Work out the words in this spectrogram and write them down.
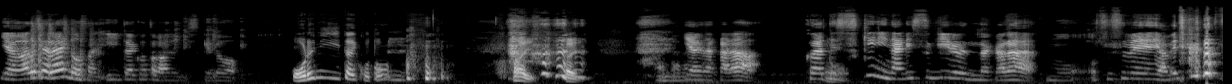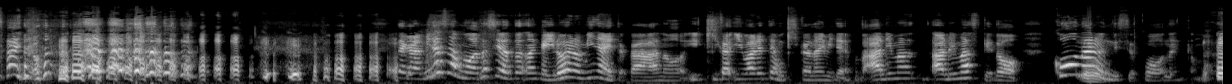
いや、私はライドウさんに言いたいことがあるんですけど、俺に言いたいこと、うんはい、はい。いや、だから、こうやって好きになりすぎるんだから、もう、おすすめやめてくださいよ。だから皆さんも私はなんかいろいろ見ないとか、あの、い聞か、言われても聞かないみたいなことありま、ありますけど、こうなるんですよ、こう、なんかもう、そ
